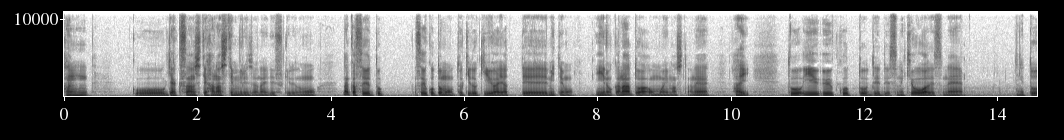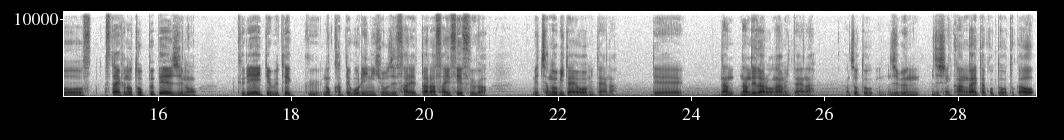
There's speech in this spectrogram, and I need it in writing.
かんこう逆算して話してみるんじゃないですけれどもなんかそういうとそういうことも時々はやってみてもいいのかなとは思いましたね。はい。ということでですね今日はですねえっとスタイフのトップページのクリエイティブテックのカテゴリーに表示されたら再生数がめっちゃ伸びたよみたいな。でなんでだろうなみたいな、まあ、ちょっと自分自身考えたこととかを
